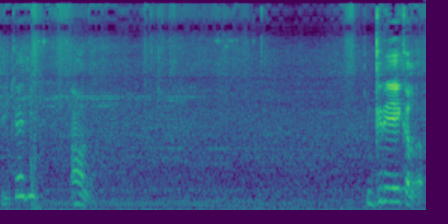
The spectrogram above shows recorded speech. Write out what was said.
ਠੀਕ ਹੈ ਜੀ ਆ ਲਓ grey colour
